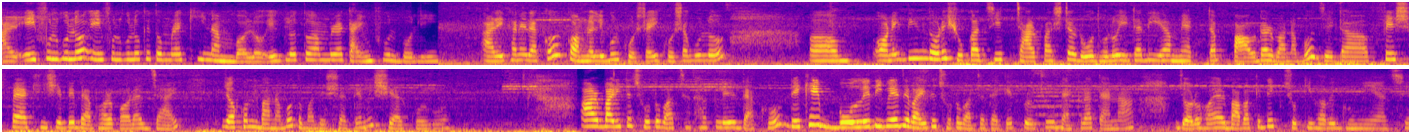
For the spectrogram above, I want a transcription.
আর এই ফুলগুলো, এই ফুলগুলোকে তোমরা কি নাম বলো? এগুলো তো আমরা টাইম ফুল বলি। আর এখানে দেখো কমলা লেবুর খোসা। এই খোসাগুলো অনেক দিন ধরে শুকাচ্ছি। চার পাঁচটা রোদ হলো। এটা দিয়ে আমি একটা পাউডার বানাবো, যেটা ফেস প্যাক হিসেবে ব্যবহার করা যায়। যখন বানাবো তোমাদের সাথে আমি শেয়ার করব। আর বাড়িতে ছোট বাচ্চা থাকলে দেখো, দেখেই বলে দিবে যে বাড়িতে ছোট বাচ্চা থাকে, প্রচুর ন্যাকড়া তেনা জড়ো হয়, আর বাবাকে দেখছ কীভাবে ঘুমিয়ে আছে।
